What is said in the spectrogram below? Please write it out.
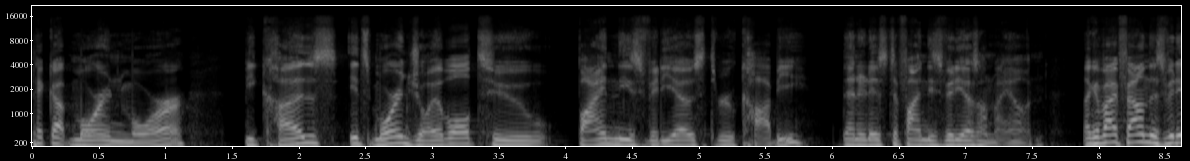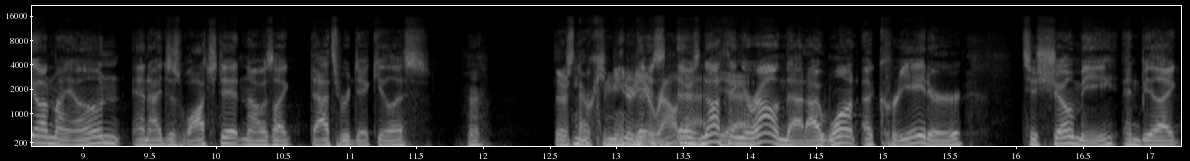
pick up more and more because it's more enjoyable to find these videos through Khaby than it is to find these videos on my own. Like if I found this video on my own and I just watched it and I was like, that's ridiculous. There's no community there's, around there's that. nothing yeah. around that. I want a creator to show me and be like,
